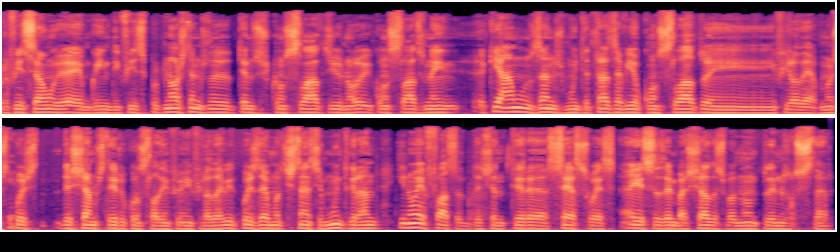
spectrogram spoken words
profissão, é um bocadinho difícil, porque nós temos, temos os consulados e os consulados nem... Aqui há uns anos, muito atrás, havia o consulado em, em Filadélfia, mas depois deixámos de ter o consulado em, em Filadélfia depois é uma distância muito grande e não é fácil deixando de ter acesso a, esse, a essas embaixadas para não podemos regressar.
